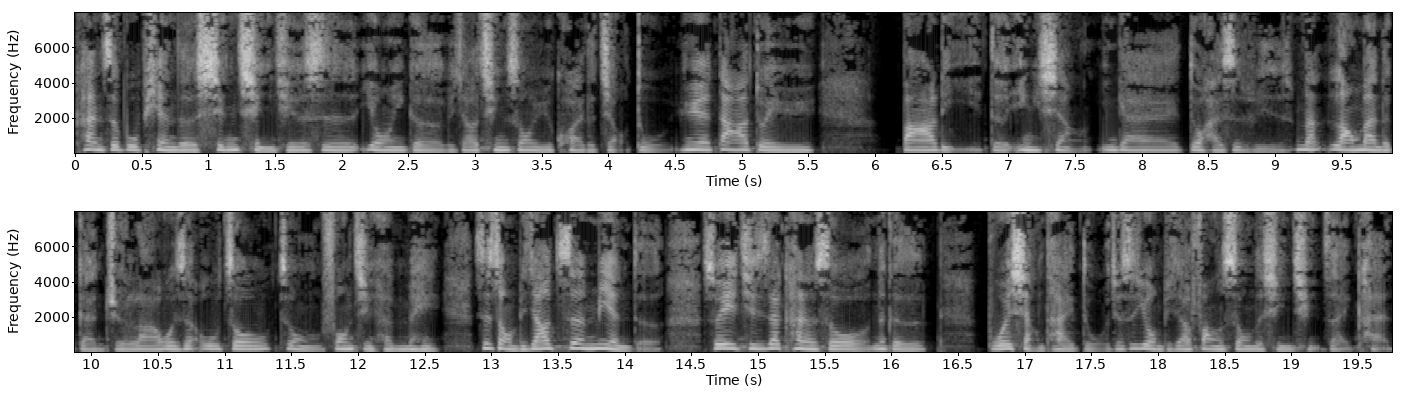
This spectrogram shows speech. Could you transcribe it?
看这部片的心情，其实是用一个比较轻松愉快的角度，因为大家对于。巴黎的印象应该都还是比浪浪漫的感觉啦，或者是欧洲这种风景很美，这种比较正面的。所以其实，在看的时候，那个不会想太多，就是用比较放松的心情在看。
